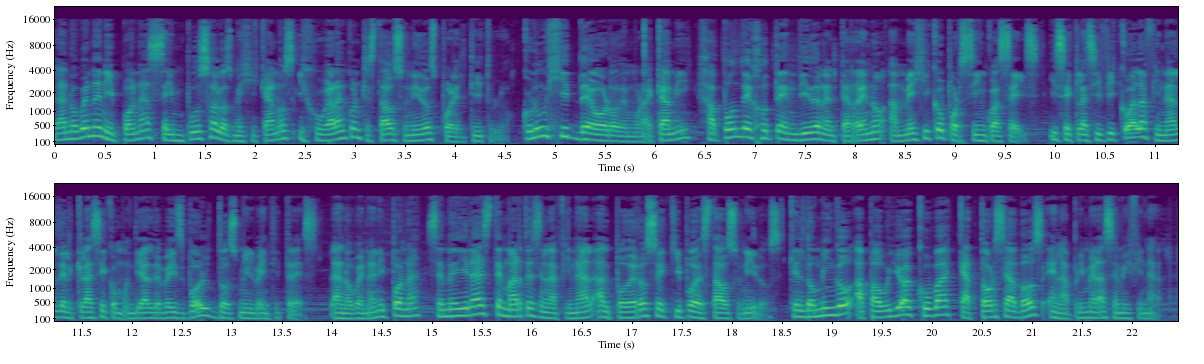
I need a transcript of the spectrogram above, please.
La novena nipona se impuso a los mexicanos y jugarán contra Estados Unidos por el título. Con un hit de oro de Murakami, Japón dejó tendido en el terreno a México por 5 a 6 y se clasificó a la final del Clásico Mundial de Béisbol 2023. La novena nipona se medirá este martes en la final al poderoso equipo de Estados Unidos, que el domingo apabulló a Cuba 14 a 2 en la primera semifinal.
